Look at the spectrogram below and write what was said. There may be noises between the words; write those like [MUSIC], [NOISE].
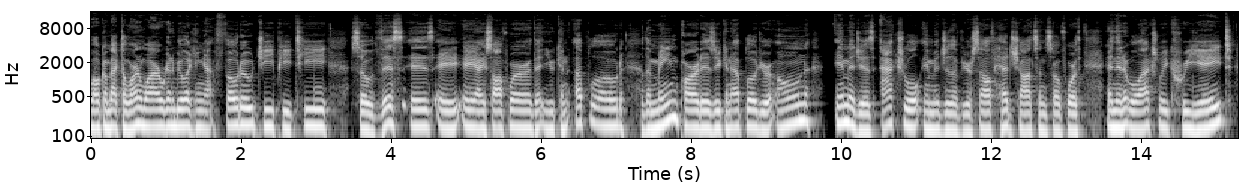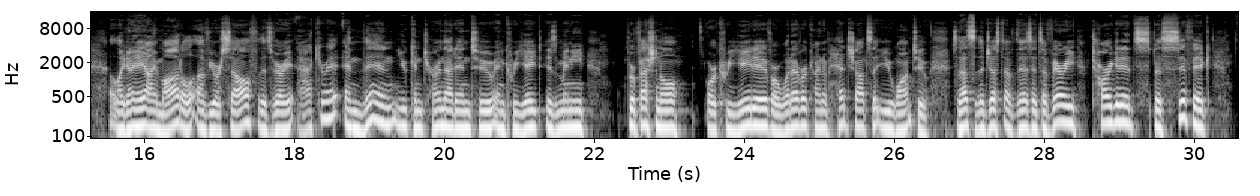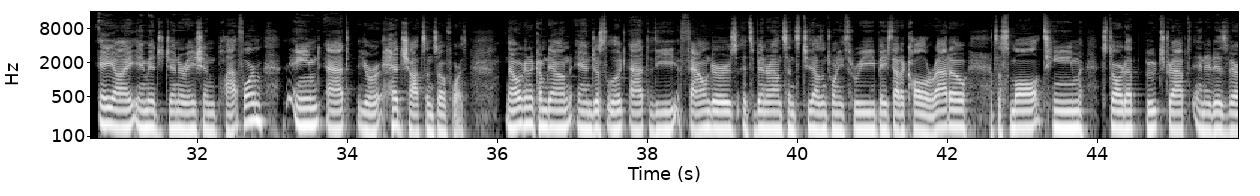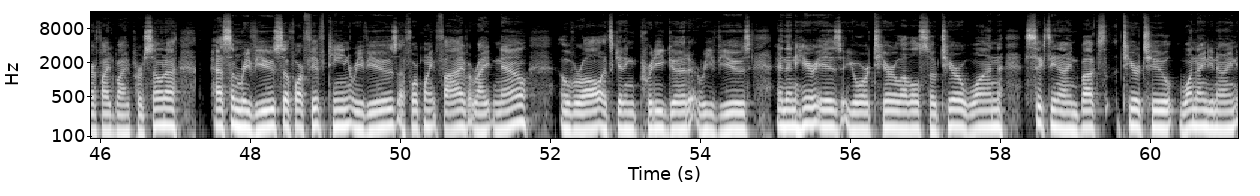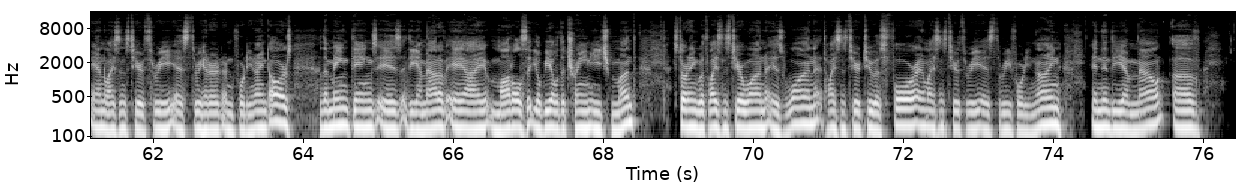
Welcome back to LearnWire. We're going to be looking at PhotoGPT. So this is a AI software that you can upload. The main part is you can upload your own images, actual images of yourself, headshots and so forth, and then it will actually create like an AI model of yourself that's very accurate and then you can turn that into and create as many professional or creative or whatever kind of headshots that you want to. So that's the gist of this. It's a very targeted, specific AI image generation platform aimed at your headshots and so forth. Now we're going to come down and just look at the founders. It's been around since 2023, based out of Colorado. It's a small team, startup, bootstrapped, and it is verified by Persona has some reviews so far 15 reviews a 4.5 right now. Overall it's getting pretty good reviews. And then here is your tier levels so tier 1 69 bucks. Tier 2 199 and license tier 3 is $349 the main things is the amount of ai models that you'll be able to train each month. Starting with license tier 1 is 1 license tier 2 is 4 and license tier 3 is 349 and then the amount of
